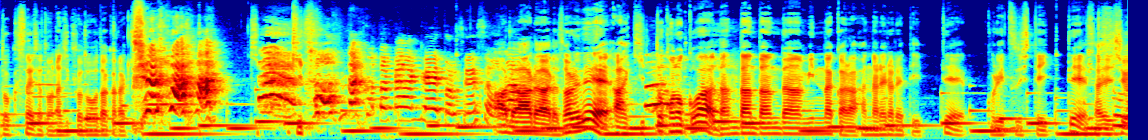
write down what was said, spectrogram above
独裁者と同じ挙動だからき ききそんなこと考え先生あるあるある。それであきっとこの子はだんだんだんだんみんなから離れられていって孤立していって最終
